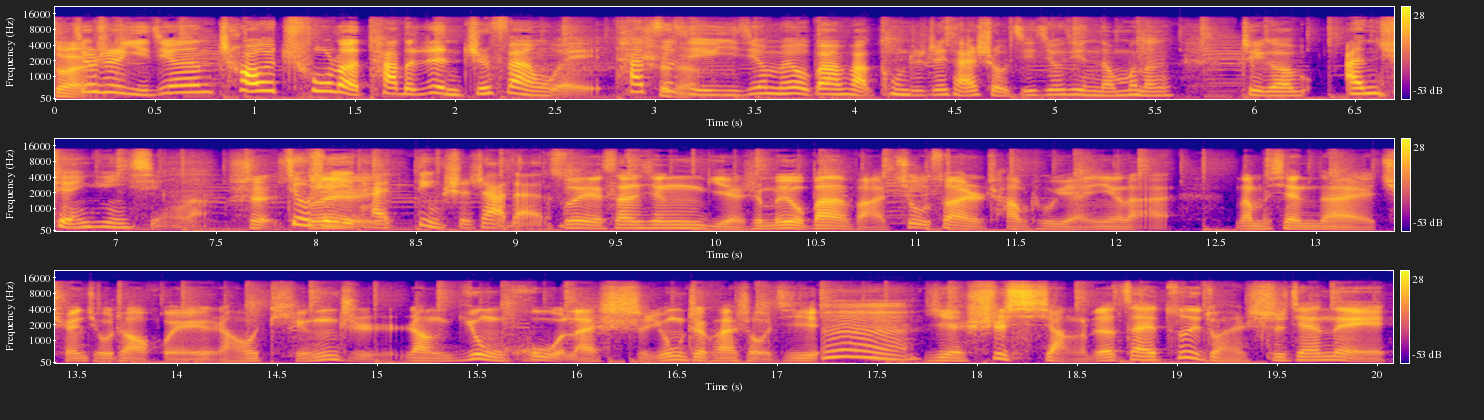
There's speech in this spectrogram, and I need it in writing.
对，就是已经超出了他的认知范围，他自己已经没有办法控制这台手机究竟能不能这个安全运行了，是，就是一台定时炸弹。所以三星也是没有办法，就算是查不出原因来。那么现在全球召回，然后停止让用户来使用这款手机，嗯，也是想着在最短时间内，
